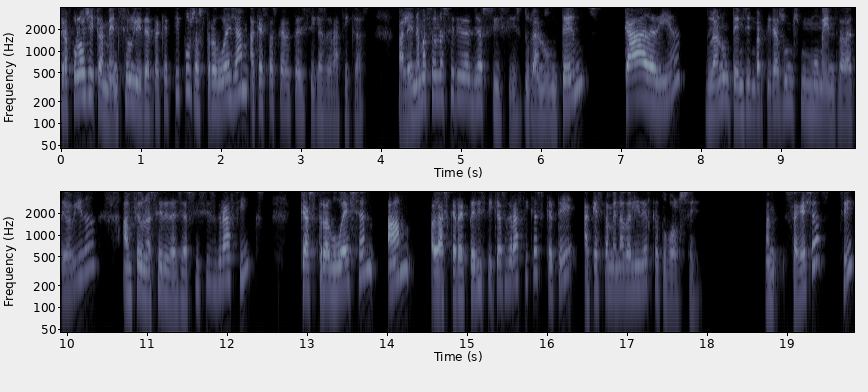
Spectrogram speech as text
Grafològicament, ser un líder d'aquest tipus es tradueix amb aquestes característiques gràfiques. Vale, anem a fer una sèrie d'exercicis durant un temps, cada dia, durant un temps invertiràs uns moments de la teva vida en fer una sèrie d'exercicis gràfics que es tradueixen amb les característiques gràfiques que té aquesta mena de líder que tu vols ser. Segueixes? Sí?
